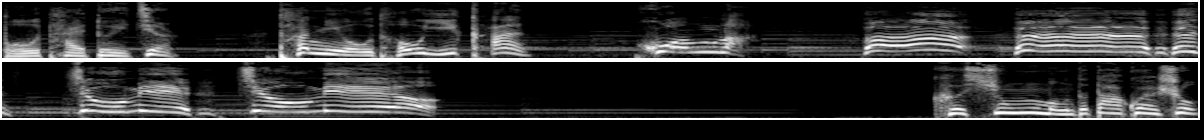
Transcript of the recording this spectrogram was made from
不太对劲儿，他扭头一看，慌了。啊！救命！救命！可凶猛的大怪兽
